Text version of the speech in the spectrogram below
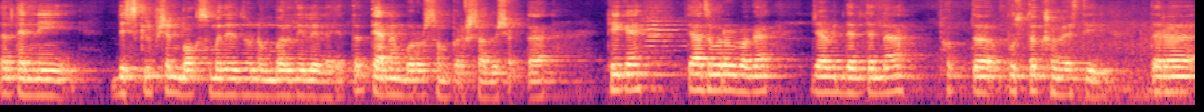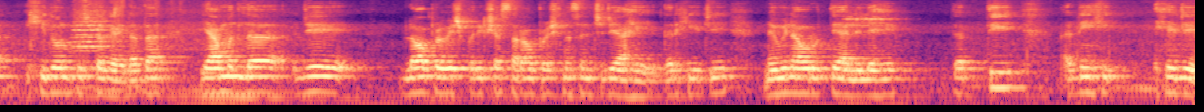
तर त्यांनी डिस्क्रिप्शन बॉक्समध्ये जो नंबर दिलेला आहे तर त्या नंबरवर संपर्क साधू शकता. ठीक आहे? त्याचबरोबर बघा ज्या विद्यार्थ्यांना फक्त पुस्तक हवे असतील तर ही दोन पुस्तकं आहेत. आता यामधलं जे लॉ प्रवेश परीक्षा सराव प्रश्नसंच जे आहे तर ही जी नवीन आवृत्ती आलेली आहे. तर ती आणि ही हे जे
